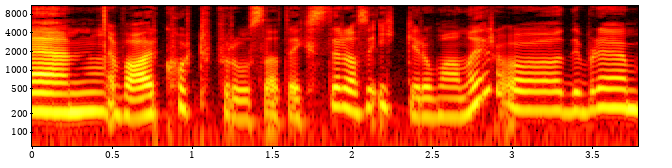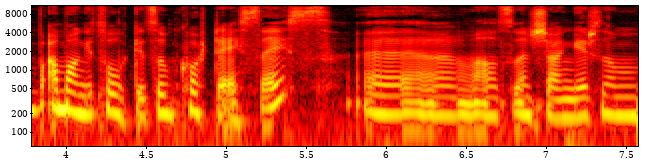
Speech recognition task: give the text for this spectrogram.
Eh, var kortprosatekster, altså ikke-romaner. Og de ble av mange tolket som korte essays. altså en sjanger som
